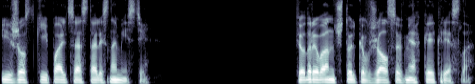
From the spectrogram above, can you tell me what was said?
И жесткие пальцы остались на месте. Федор Иванович только вжался в мягкое кресло.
